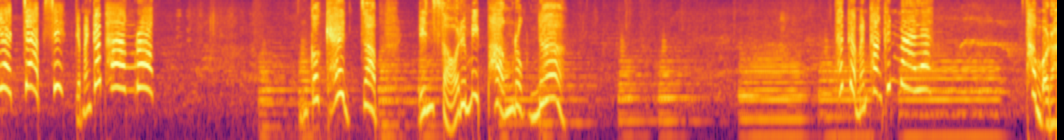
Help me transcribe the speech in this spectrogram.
อย่าจับสิ เดี๋ยวมันก็พังหรอก มันก็แค่จับ ดินสอเดี๋ยวไม่พังหรอกนะ มันพังขึ้นมาล่ะทำอะไร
